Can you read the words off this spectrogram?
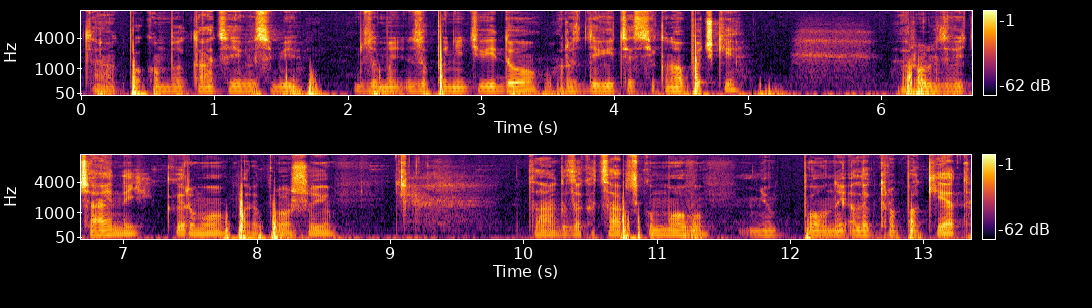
Так, по комплектації ви собі зупиніть відео, роздивіться всі кнопочки. Руль звичайний кермо, перепрошую. Так, за кацапську мову. Повний електропакет.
